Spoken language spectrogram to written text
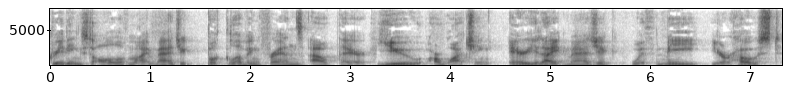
Greetings to all of my magic book loving friends out there. You are watching Erudite Magic with me, your host,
